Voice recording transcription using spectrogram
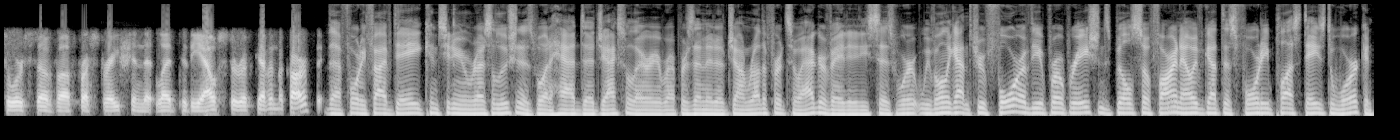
source of uh, frustration that led to the ouster of Kevin McCarthy. That 45 day continuing resolution is what had uh, Jacksonville area Representative John Rutherford so aggravated. He says, We're, We've only gotten through four of the appropriations bills so far. Now we've got this 40 plus days to work. And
